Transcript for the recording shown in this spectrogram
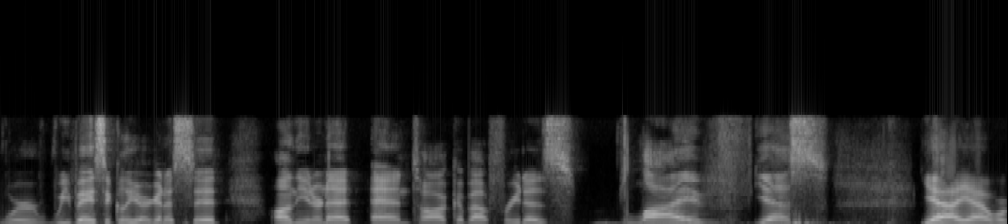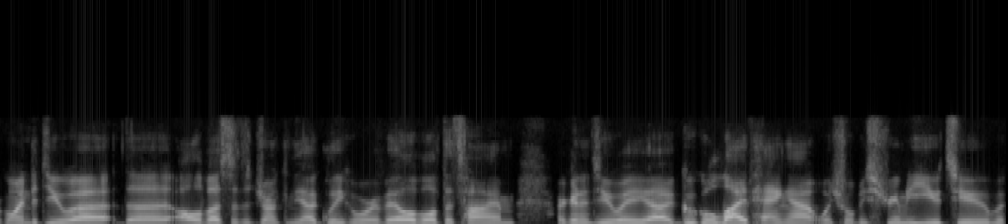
where we basically are gonna sit on the internet and talk about Frieda's live. Yes. Yeah, yeah, we're going to do uh the all of us at the Drunk and the Ugly who are available at the time are going to do a uh, Google Live Hangout, which will be streamed to YouTube.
